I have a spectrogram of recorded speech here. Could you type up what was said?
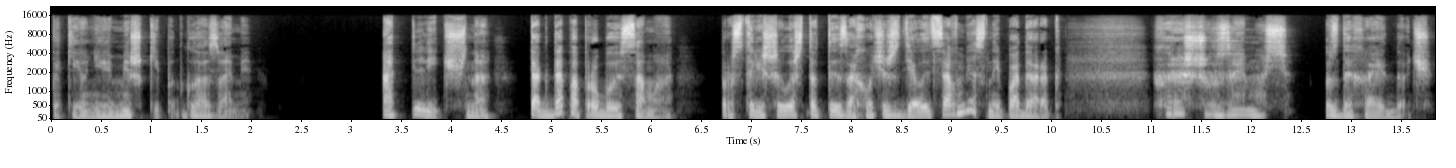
Какие у нее мешки под глазами. «Отлично. Тогда попробую сама. Просто решила, что ты захочешь сделать совместный подарок». «Хорошо, займусь», — вздыхает дочь.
